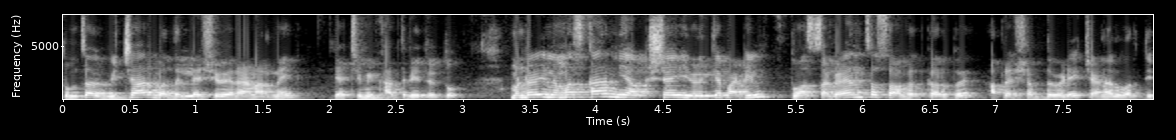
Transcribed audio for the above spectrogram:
तुमचा विचार बदलल्याशिवाय राहणार नाही याची मी खात्री देतो. मंडळी नमस्कार मी अक्षय येळके पाटील. तुम्हा सगळ्यांचं स्वागत करतोय आपल्या शब्दवेडे चॅनलवरती.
